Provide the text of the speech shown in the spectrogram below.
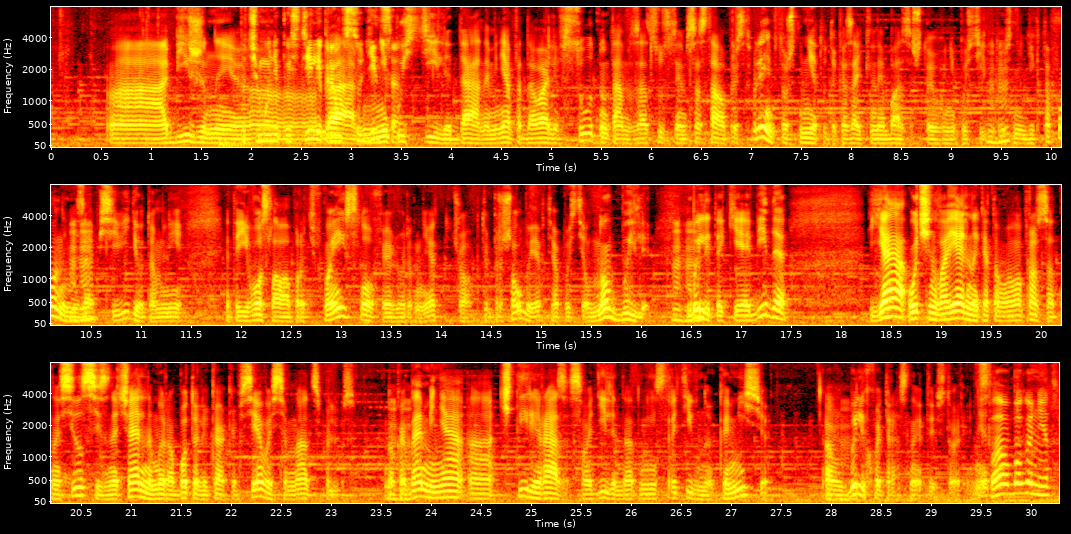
А, обиженные. Почему не а, пустили да, прям Не судиться? пустили, да, на меня подавали в суд, ну там за отсутствием состава преступления, потому что нету доказательной базы, что его не пустили. Мгм. То есть ни диктофона, ни Мгм. записи видео, там ни... Это его слова против моих слов. Я говорю, нет, чувак, ты пришел бы, я бы тебя пустил. Но были. Мгм. Были такие обиды. Я очень лояльно к этому вопросу относился. Изначально мы работали, как и все, 18+. Но Мгм. когда меня а, четыре раза сводили на административную комиссию, а вы были хоть раз на этой истории? Нет? Слава богу, нет.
